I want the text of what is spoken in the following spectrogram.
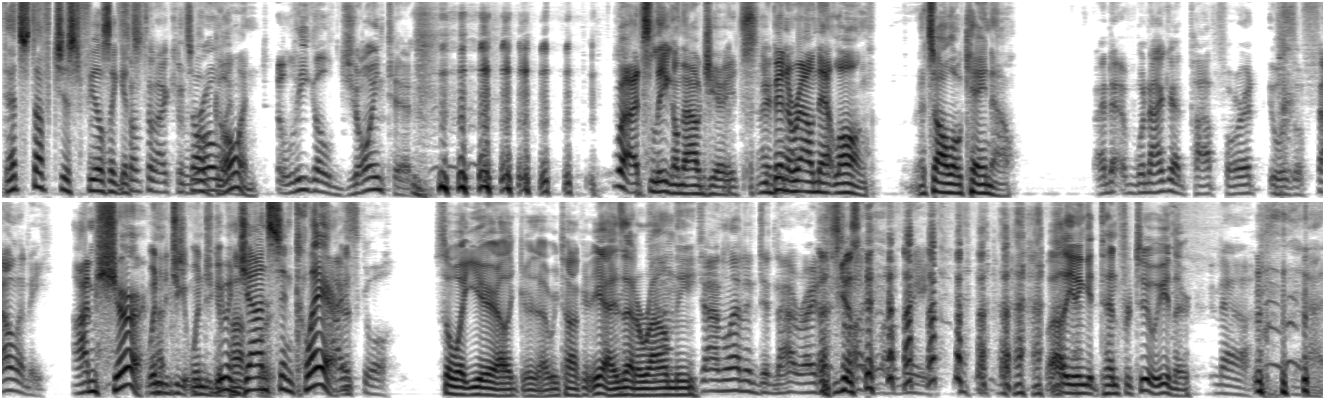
That stuff just feels like it's something I can it's all going. an illegal joint in. Well, it's legal now, Jerry. It's I you've been know. around that long. It's all okay now. I, know- when I got popped for it, it was a felony. I'm sure. When did you get- when did you get You and John for it? Sinclair. High school. So what year? Like, are we talking? Yeah, is that around the? John Lennon did not write I a song say- about me. Well, you didn't get ten for two either, No, Yeah,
